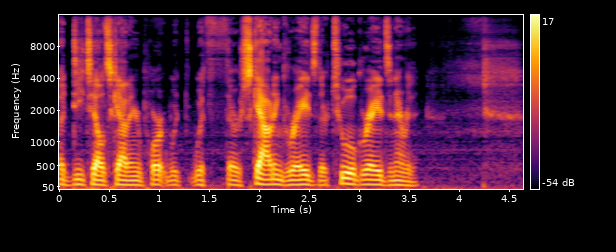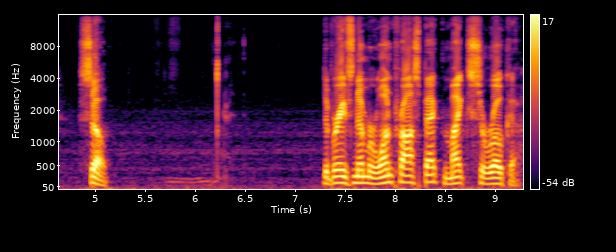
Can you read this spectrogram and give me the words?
a detailed scouting report with, with their scouting grades, their tool grades, and everything. So, the Braves' number one prospect, Mike Soroka,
